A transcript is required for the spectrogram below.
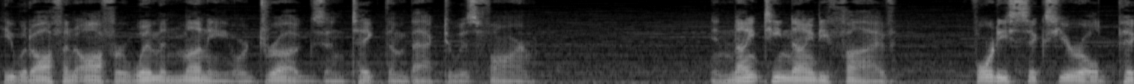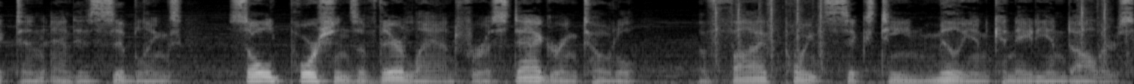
he would often offer women money or drugs and take them back to his farm. In 1995, 46 year old Pickton and his siblings sold portions of their land for a staggering total of 5.16 million Canadian dollars.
